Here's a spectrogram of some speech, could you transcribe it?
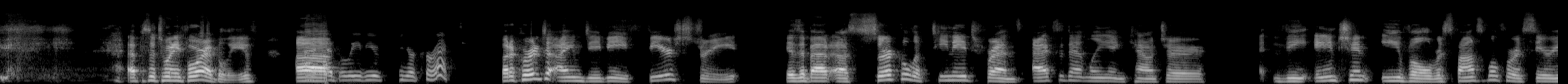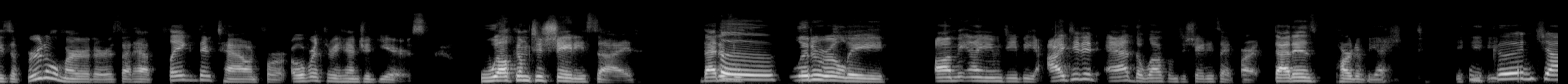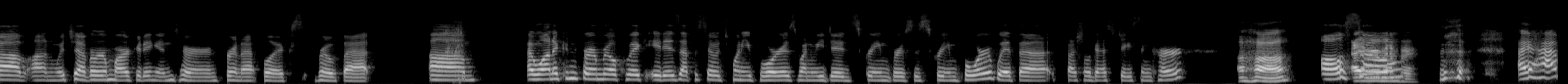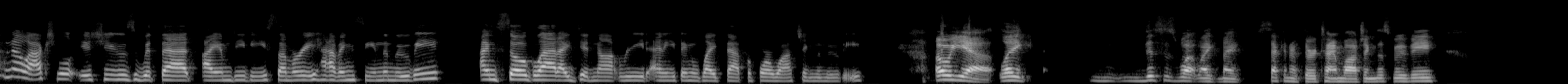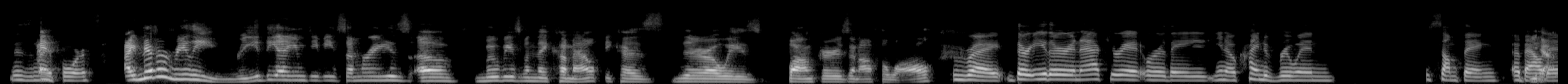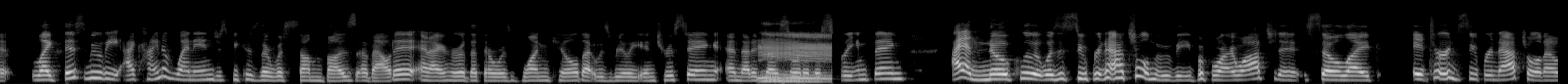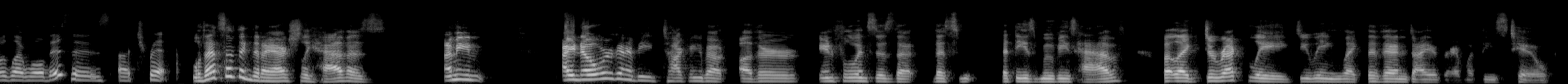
Episode 24, I believe. I, Uh, I believe you you're correct. But according to IMDb, Fear Street is about a circle of teenage friends accidentally encounter the ancient evil responsible for a series of brutal murders that have plagued their town for over 300 years. Welcome to Shadyside. That is Oh, literally on the IMDb. I didn't add the welcome to Shadyside part. That is part of the IMDb. good job on whichever marketing intern for Netflix wrote that. Um, I want to confirm real quick. It is episode 24 is when we did Scream versus Scream 4 with uh, special guest Jason Kerr. Uh huh. Also, I remember. I have no actual issues with that IMDb summary having seen the movie. I'm so glad I did not read anything like that before watching the movie. Oh yeah, like this is what like my second or third time watching this movie. This is my I- fourth. I never really read the IMDb summaries of movies when they come out because they're always bonkers and off the wall. Right. They're either inaccurate or they, you know, kind of ruin something about Yeah. it. Like this movie, I kind of went in just because there was some buzz about it. And I heard that there was one kill that was really interesting and that it does sort of a Mm. scream thing. I had no clue it was a supernatural movie before I watched it. So, like, it turned supernatural. And I was like, well, this is a trip. Well, that's something that I actually have as I mean, I know we're going to be talking about other influences that this that these movies have, but like directly doing like the Venn diagram with these two.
